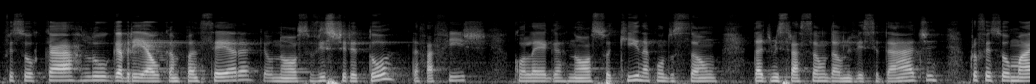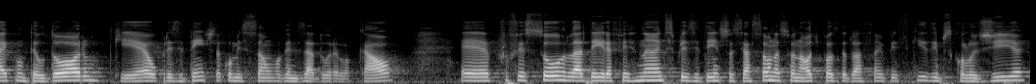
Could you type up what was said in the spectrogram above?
Professor Carlo Gabriel Campancera, que é o nosso vice-diretor da FAFIS colega nosso aqui na condução da administração da universidade, professor Maicon Teodoro, que é o presidente da comissão organizadora local, é, professor Ladeira Fernandes, presidente da Associação Nacional de Pós-Graduação e Pesquisa em Psicologia,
